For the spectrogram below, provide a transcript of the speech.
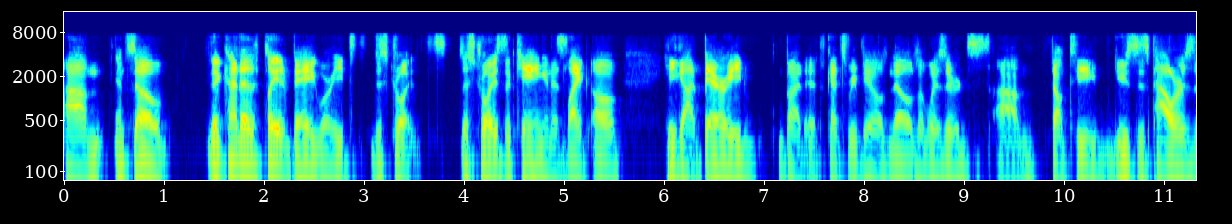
Um, and so they kind of play it vague where he destroys destroys the king, and it's like, oh, he got buried, but it gets revealed no, the wizards um, felt he used his powers,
